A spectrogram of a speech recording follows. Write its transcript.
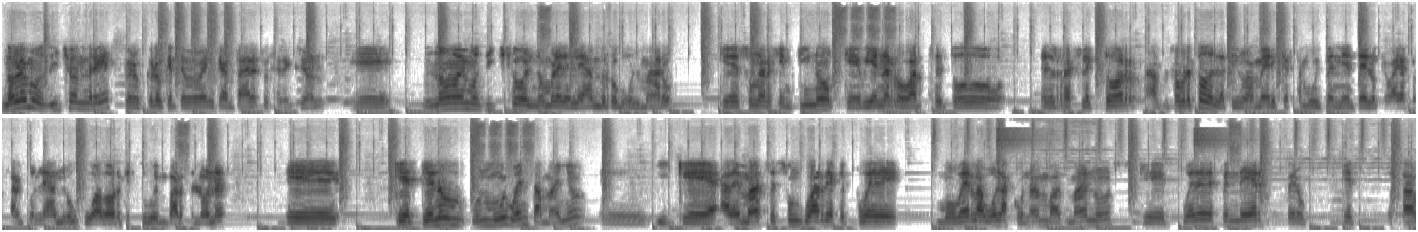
No lo hemos dicho, Andrés, pero creo que te va a encantar esta selección. Eh, no hemos dicho el nombre de Leandro Bolmaro, que es un argentino que viene a robarse todo el reflector, sobre todo en Latinoamérica, está muy pendiente de lo que vaya a pasar con Leandro, un jugador que estuvo en Barcelona, eh, que tiene un, muy buen tamaño eh, y que además es un guardia que puede mover la bola con ambas manos, que puede defender, pero que, o sea,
